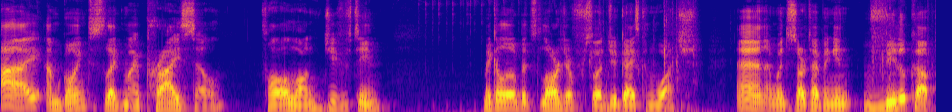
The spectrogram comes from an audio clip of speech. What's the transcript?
I am going to select my price cell, follow along, G15, make a little bit larger so that you guys can watch, and I'm going to start typing in VLOOKUP,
